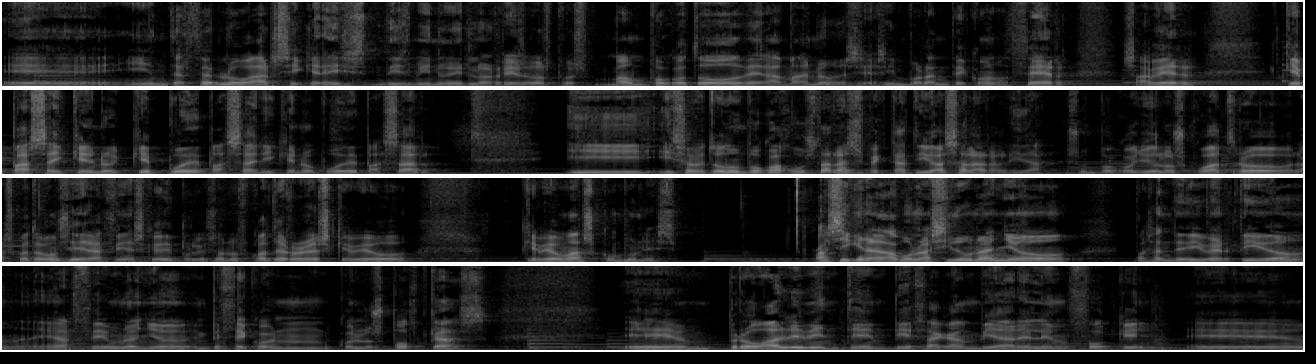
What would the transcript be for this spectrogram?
y en tercer lugar, si queréis disminuir los riesgos, pues va un poco todo de la mano. Es, importante conocer, saber qué pasa y qué, puede pasar y qué no puede pasar. Y, sobre todo un poco ajustar las expectativas a la realidad. Es un poco yo los cuatro, las cuatro consideraciones que doy porque son los cuatro errores que veo, que veo más comunes. Así que nada, bueno, ha sido un año bastante divertido. Eh, hace un año empecé con, los podcasts. Eh, probablemente empieza a cambiar el enfoque. Eh,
